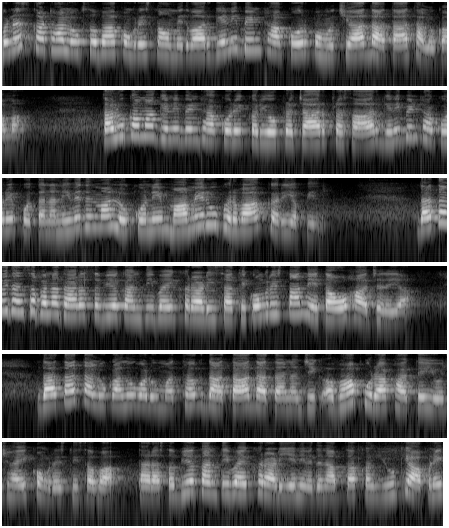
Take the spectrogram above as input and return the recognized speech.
બનાસકાંઠા લોકસભા કોંગ્રેસના ઉમેદવાર ગેનીબેન ઠાકોર પહોંચ્યા દાતા તાલુકામાં. તાલુકામાં ગેનીબેન ઠાકોરે કર્યો પ્રચાર પ્રસાર. ગેનીબેન ઠાકોરે પોતાના નિવેદનમાં લોકોને મામેરું ભરવા કરી અપીલ. દાતા વિધાનસભાના ધારાસભ્ય કાંતિભાઈ ખરાડી સાથે કોંગ્રેસના નેતાઓ હાજર રહ્યા. દાતા તાલુકાનું વડુ મથક દાતા દાતા નજીક અભાપુરા ખાતે યોજાઈ કોંગ્રેસની સભા. ધારાસભ્ય કાંતિભાઈ ખરાડીએ નિવેદન આપતા કહ્યું કે આપણે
